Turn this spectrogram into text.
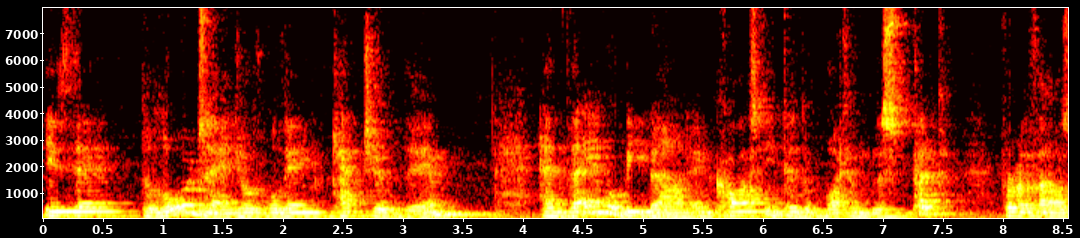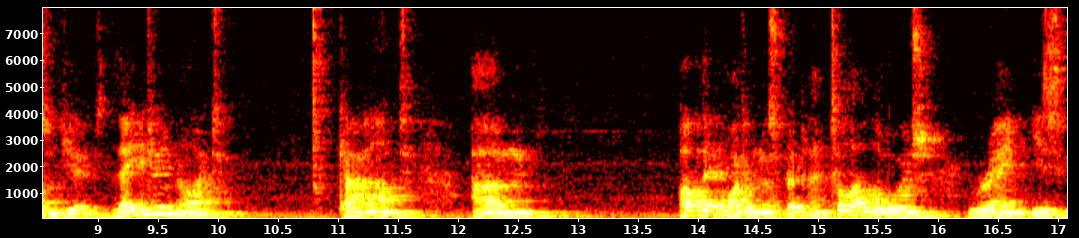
is that the Lord's angels will then capture them, and they will be bound and cast into the bottomless pit for a thousand years. They do not come out. Um, of that bottomless pit until our Lord's reign is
